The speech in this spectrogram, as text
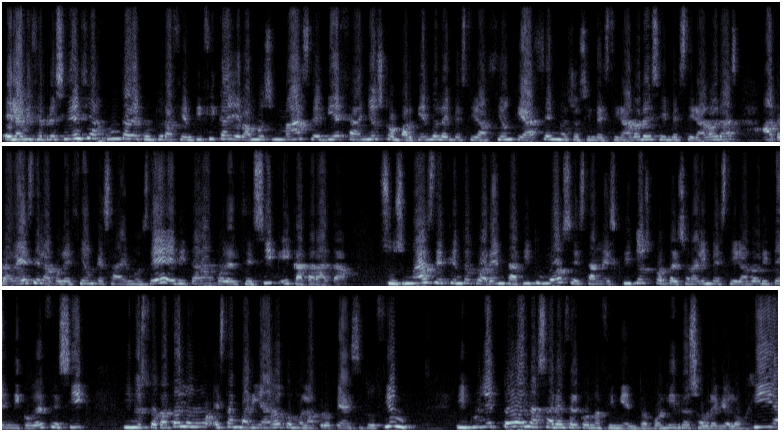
En la Vicepresidencia Junta de Cultura Científica llevamos más de 10 años compartiendo la investigación que hacen nuestros investigadores e investigadoras a través de la colección que sabemos de, editada por el CSIC y Catarata. Sus más de 140 títulos están escritos por personal investigador y técnico del CSIC y nuestro catálogo es tan variado como la propia institución. Incluye todas las áreas del conocimiento, con libros sobre biología,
